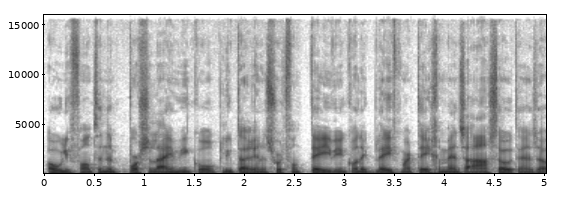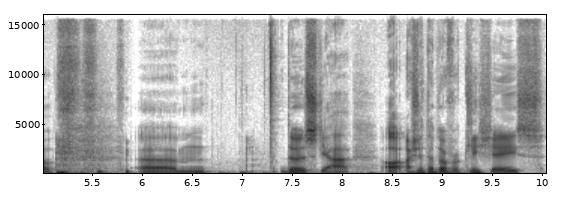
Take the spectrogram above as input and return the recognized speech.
olifant in een porseleinwinkel. Ik liep daar in een soort van theewinkel en ik bleef maar tegen mensen aanstoten en zo. Ehm, dus ja, als je het hebt over clichés...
